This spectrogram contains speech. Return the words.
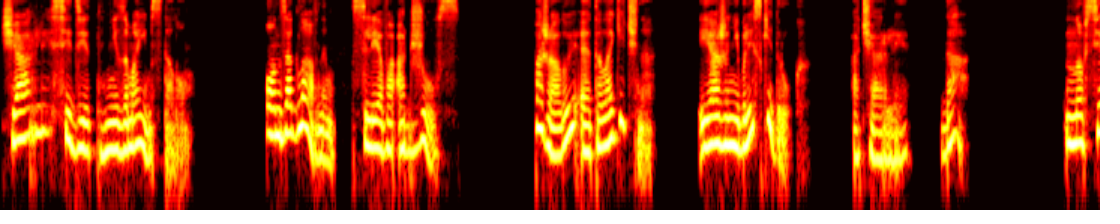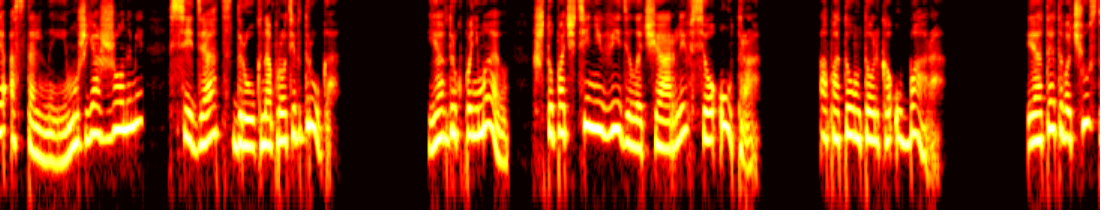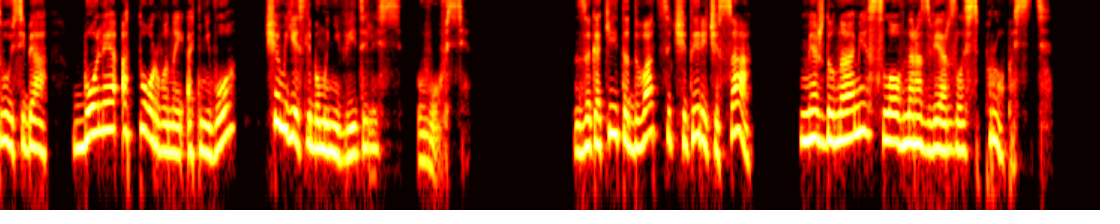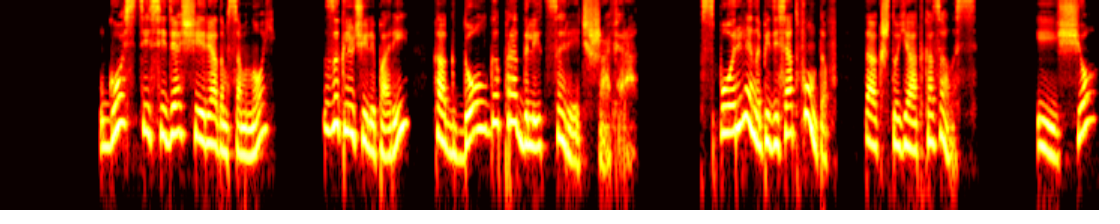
Чарли сидит не за моим столом. Он за главным, слева от Джулс. Пожалуй, это логично. Я же не близкий друг. А Чарли — да. Но все остальные мужья с женами сидят друг напротив друга. Я вдруг понимаю, что почти не видела Чарли все утро, а потом только у бара. И от этого чувствую себя более оторванной от него, чем если бы мы не виделись вовсе. За какие-то 24 часа между нами словно разверзлась пропасть. Гости, сидящие рядом со мной, заключили пари, как долго продлится речь Шафера. Спорили на 50 фунтов, так что я отказалась. И еще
